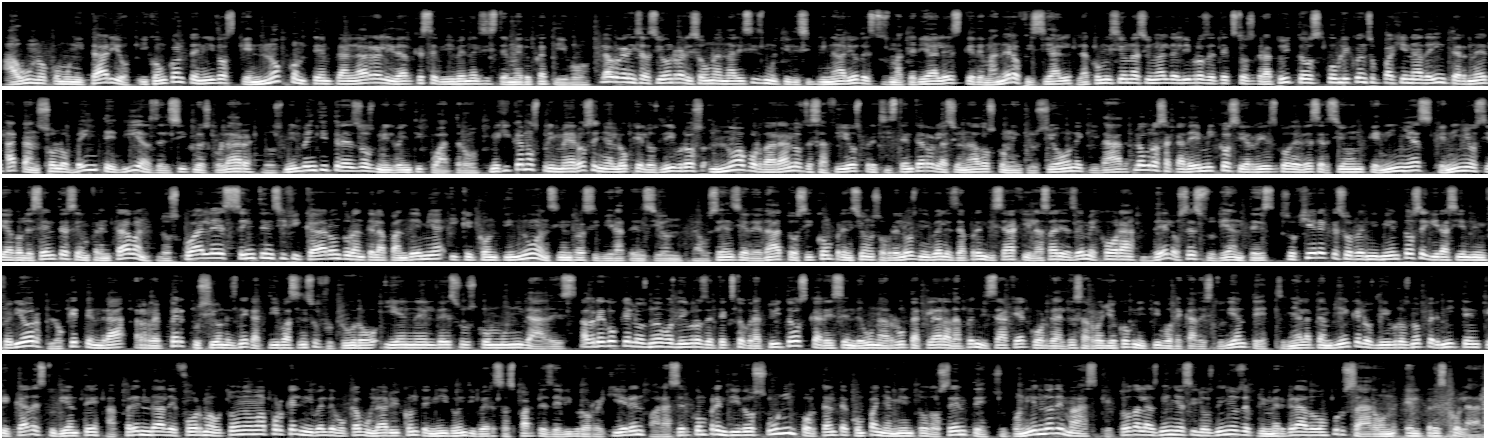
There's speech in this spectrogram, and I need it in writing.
a uno comunitario y con contenidos que no contemplan la realidad que se vive en el sistema educativo. La organización realizó un análisis multidisciplinario de estos materiales que de manera oficial la Comisión Nacional de Libros de Textos Gratuitos publicó en su página de internet a tan solo 20 días del ciclo escolar 2023-2024. Mexicanos Primero señaló que los libros no abordarán los desafíos preexistentes relacionados con la inclusión, equidad, logros académicos y el riesgo de deserción que niñas, que niños y adolescentes se enfrentaban, los cuales se intensificaron durante la pandemia y que continúan sin recibir atención. La ausencia de datos y comprensión sobre los niveles de aprendizaje y las áreas de mejora de los estudiantes sugiere que su rendimiento seguirá siendo inferior, lo que tendrá repercusiones negativas en su futuro y en el de sus comunidades. Agregó que los nuevos libros de texto gratuitos carecen de una ruta clara de aprendizaje acorde al desarrollo cognitivo de cada estudiante. Señala también que los libros no permiten que cada estudiante aprenda de forma autónoma porque el nivel de vocabulario y contenido en diversas partes del libro requieren, para ser comprendidos, un importante acompañamiento docente, suponiendo además que todas las niñas y los niños de primer grado cursaron el preescolar.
